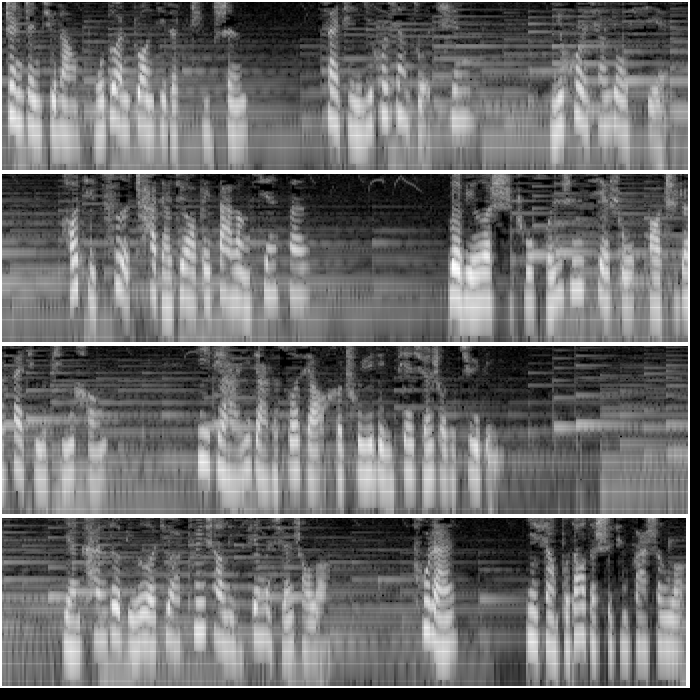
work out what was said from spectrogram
阵阵巨浪不断撞击着艇身，赛艇一会儿向左倾，一会儿向右斜，好几次差点就要被大浪掀翻。勒比厄使出浑身解数，保持着赛艇的平衡，一点一点的缩小和处于领先选手的距离。眼看勒比厄就要追上领先的选手了，突然，意想不到的事情发生了，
